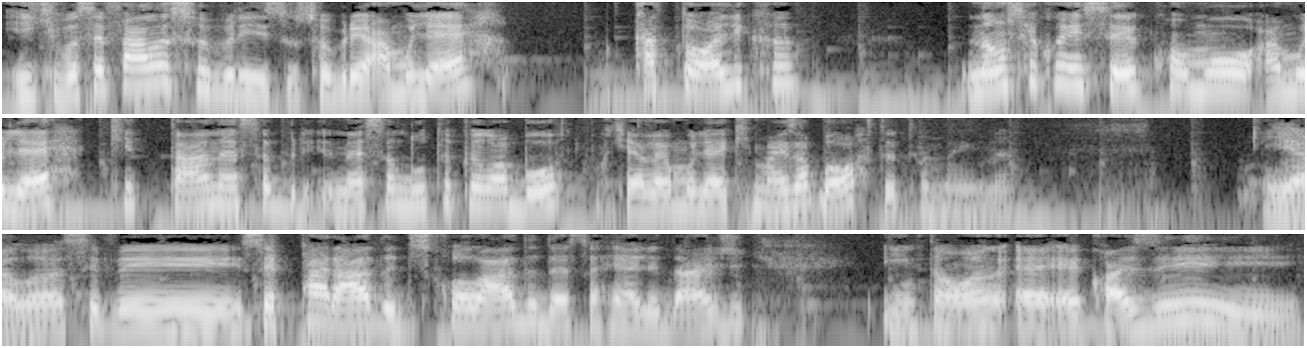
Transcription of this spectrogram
E que você fala sobre isso, sobre a mulher católica não se reconhecer como a mulher que tá nessa, nessa luta pelo aborto, porque ela é a mulher que mais aborta também, né? E ela se vê separada, descolada dessa realidade. Então é, é quase.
